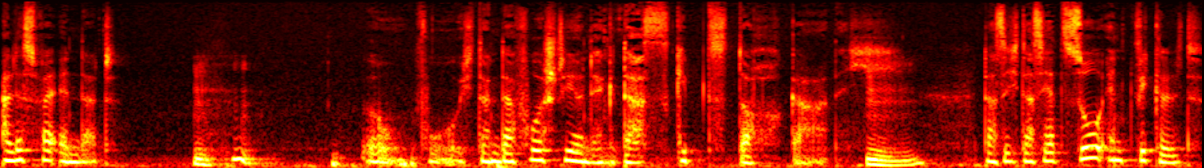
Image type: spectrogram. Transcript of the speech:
alles verändert. Mhm. So, wo ich dann davor stehe und denke, das gibt's doch gar nicht. Mhm. Dass sich das jetzt so entwickelt.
